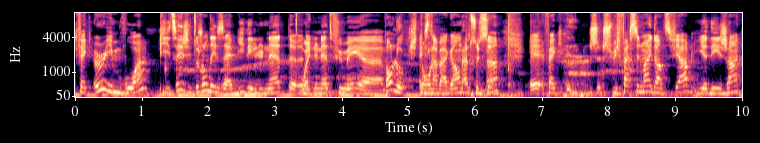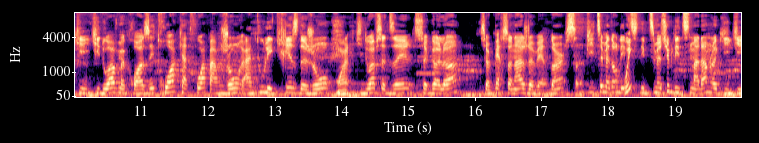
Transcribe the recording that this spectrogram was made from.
Fait que eux, ils me voient, puis tu sais, j'ai toujours des habits, des lunettes, euh, Ouais. des lunettes fumées euh, Ton look, ton extravagantes, look. tout Absolument. ça. Et, fait que je, je suis facilement identifiable. Il y a des gens qui, qui doivent me croiser trois, quatre fois par jour à tous les crises de jour, Ouais. qui doivent se dire, ce gars-là, c'est un personnage de Verdun. Puis tu sais, mettons des, Oui. petits, des petits messieurs et des petites madames là, qui, qui,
